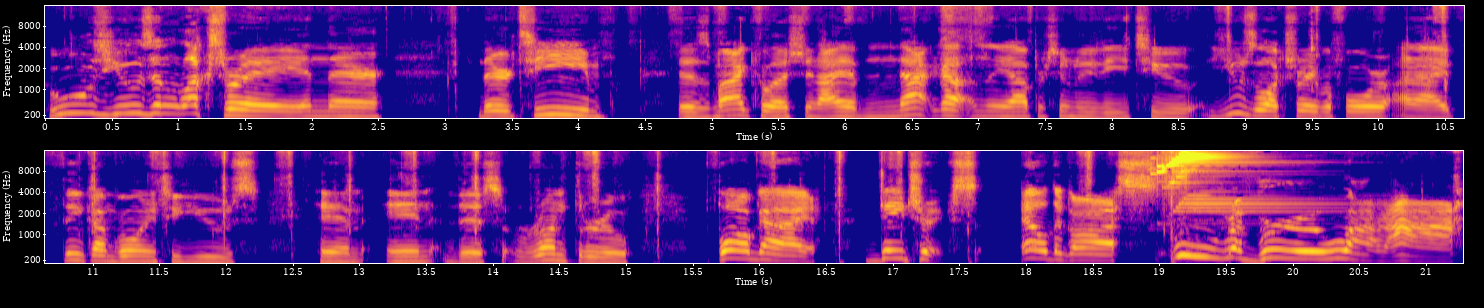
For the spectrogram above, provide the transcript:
who's using Luxray in their, their team? Is my question. I have not gotten the opportunity to use Luxray before, and I think I'm going to use him in this run through. Ball Guy, Datrix, Eldegoss, ah,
